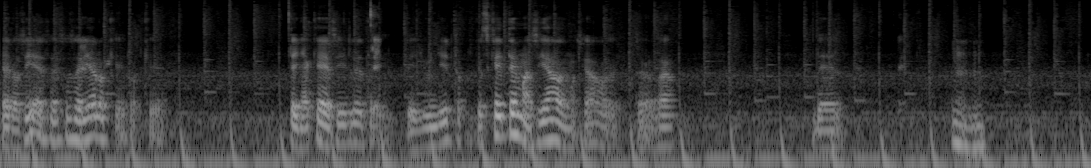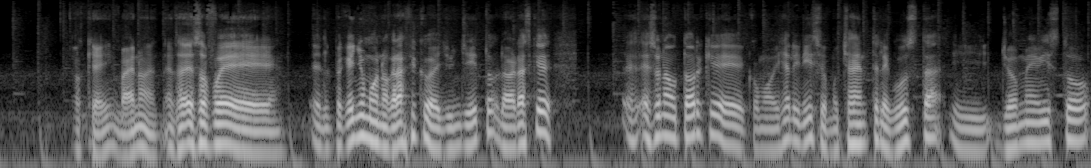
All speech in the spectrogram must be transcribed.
Pero sí, es- eso sería lo que, lo que tenía que decirles de, de Junjito, porque es que hay demasiado, demasiado, de, de verdad, de él. Ok, bueno, entonces eso fue el pequeño monográfico de Junji Ito. La verdad es que es, es un autor que, como dije al inicio, mucha gente le gusta y yo me he visto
